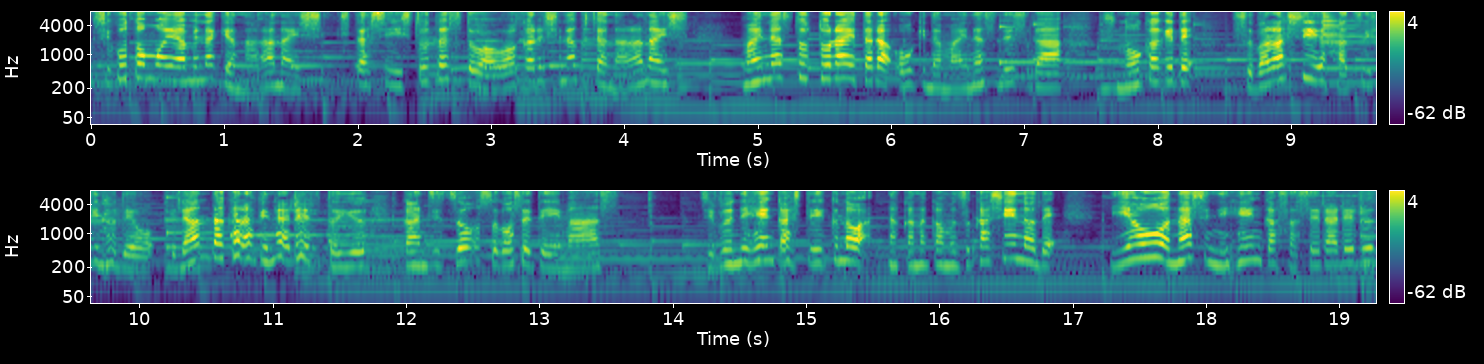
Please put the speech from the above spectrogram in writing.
仕事も辞めなきゃならないし親しい人たちとはお別れしなくちゃならないしマイナスと捉えたら大きなマイナスですがそのおかげで素晴らしい初日の出をベランダから見られるという元日を過ごせています。自分で変化していくのはなかなか難しいので嫌おうなしに変化させられる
